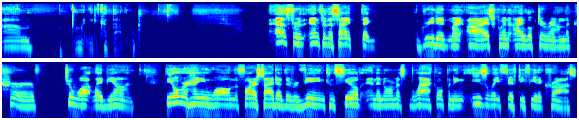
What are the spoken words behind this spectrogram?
Um, I might need to cut that. As for and for the site that greeted my eyes when I looked around the curve to what lay beyond. The overhanging wall on the far side of the ravine concealed an enormous black opening easily 50 feet across,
